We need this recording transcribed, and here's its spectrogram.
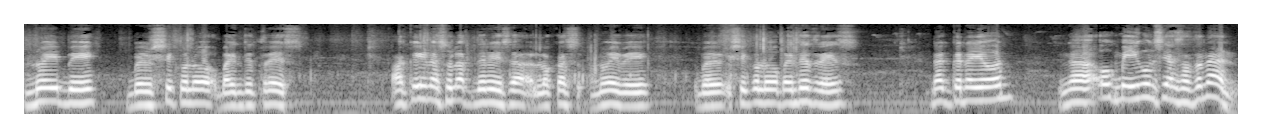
9 versikulo 23. Ang kay nasulat diri sa Lucas 9 versikulo 23 nagkanayon nga og miingon siya sa tanan.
